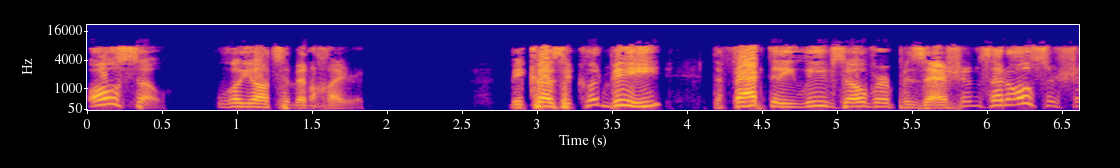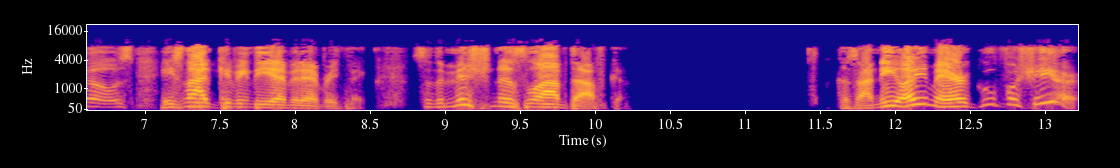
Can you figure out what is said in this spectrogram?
also because it could be the fact that he leaves over possessions that also shows he's not giving the Evid everything. So the mission is Lav Davka. Because Ani Oimer Gufo Shir.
